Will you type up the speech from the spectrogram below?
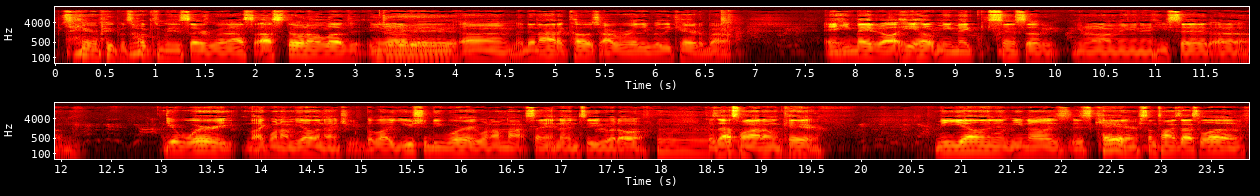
hearing people talk to me a certain way. I still don't love it. You know what I mean? Um, and then I had a coach I really really cared about, and he made it all. He helped me make sense of it. You know what I mean? And he said. Um, you're worried like when I'm yelling at you, but like you should be worried when I'm not saying nothing to you at all, because that's when I don't care. Me yelling and you know is is care. Sometimes that's love,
